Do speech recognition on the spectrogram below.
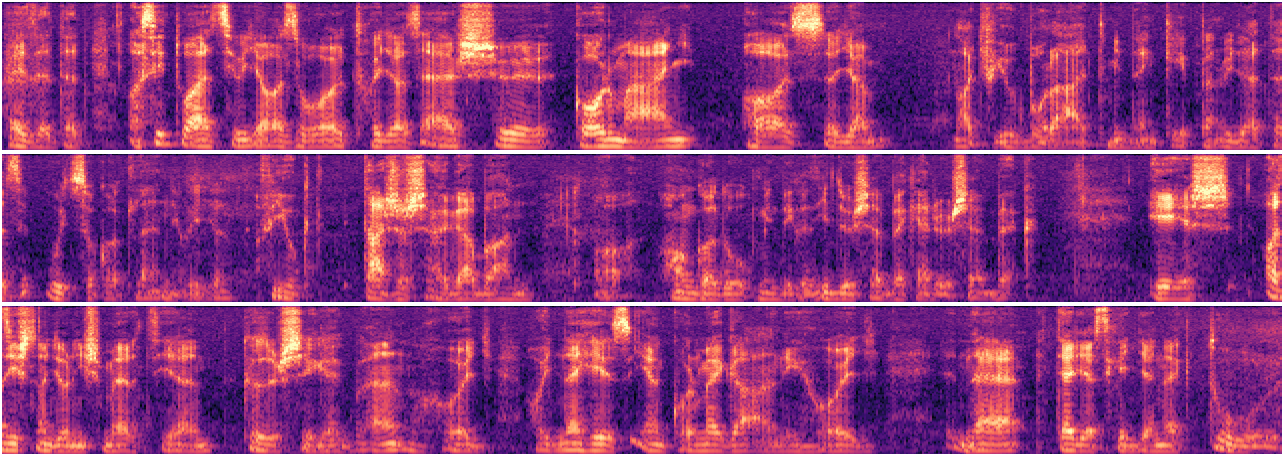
helyzetet. A szituáció ugye az volt, hogy az első kormány az ugye a nagyfiúkból állt mindenképpen, ugye hát ez úgy szokott lenni, hogy a fiúk társaságában a hangadók mindig az idősebbek, erősebbek és az is nagyon ismert ilyen közösségekben, hogy, hogy nehéz ilyenkor megállni, hogy ne terjeszkedjenek túl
